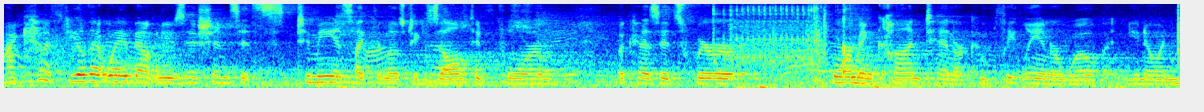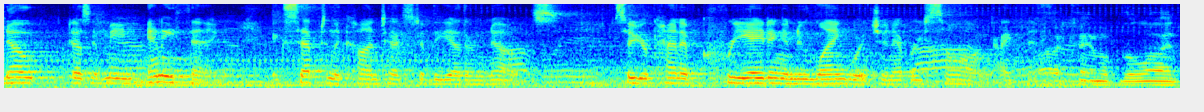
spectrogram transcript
I kind of feel that way about musicians. It's to me it's like the most exalted form because it's where form and content are completely interwoven. You know, a note doesn't mean anything except in the context of the other notes. So you're kind of creating a new language in every song, I think. I came up with the line,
